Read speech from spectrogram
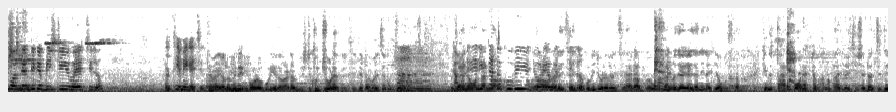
সন্ধ্যের দিকে বৃষ্টি হয়েছিল। থেমে গেছিল। থেমে গেল। মিনিট পনেরো কুড়ি এরকম একটা বৃষ্টি খুব জোরে হয়েছে। যেটা হয়েছে খুব জোরে হ্যাঁ, হয়েছে। হ্যাঁ। জানি না অন্যান্য খুবই জোরে সাইডটা খুবই জোরে হয়েছে। আর অন্যান্য জায়গায় জানি না কি অবস্থা। কিন্তু তারপর একটা ভালো কাজ হয়েছে সেটা হচ্ছে যে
